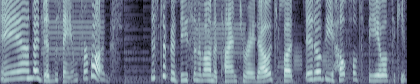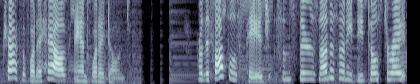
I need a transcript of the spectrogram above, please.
And I did the same for bugs. This took a decent amount of time to write out, but it'll be helpful to be able to keep track of what I have and what I don't. For the fossils page, since there's not as many details to write,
